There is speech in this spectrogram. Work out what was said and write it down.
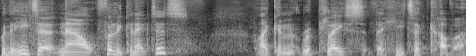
With the heater now fully connected, I can replace the heater cover.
